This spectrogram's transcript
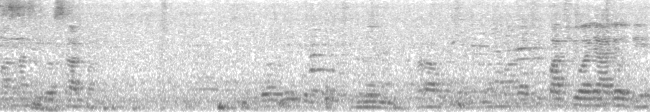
पन्नास किंवा साठ पट. पाचवी वाले आले होते.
